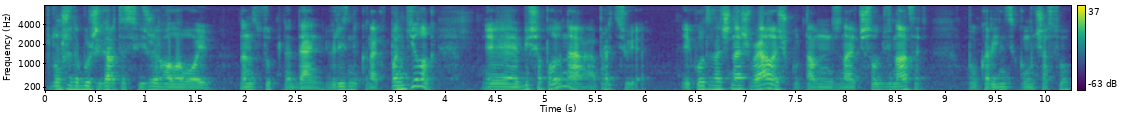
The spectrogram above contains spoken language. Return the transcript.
Тому що ти будеш грати свіжою головою на наступний день в різний коннект. В понеділок е, більша половина працює. І коли ти починаєш величку, там, не знаю, часов 12 по українському часу,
